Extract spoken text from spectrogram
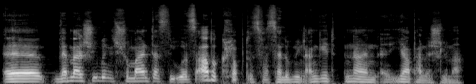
Äh, wenn man übrigens schon meint, dass die USA bekloppt ist, was Halloween angeht, nein, äh, Japan ist schlimmer.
